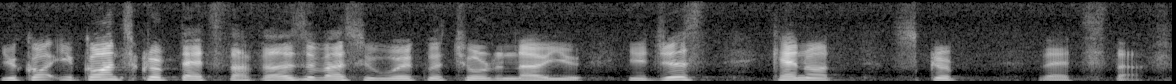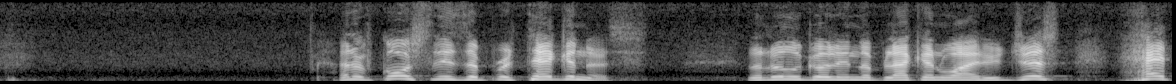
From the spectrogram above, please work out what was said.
You can't, you can't script that stuff. Those of us who work with children know you. You just cannot script that stuff. And of course, there's a protagonist, the little girl in the black and white, who just had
